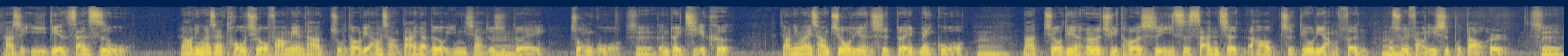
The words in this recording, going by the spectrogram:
它是一点三四五。然后另外在投球方面，他主投两场，大家应该都有印象，就是对中国是跟对捷克。然后另外一场救援是对美国，嗯，那九点二局投了十一次三振，然后只丢两分，所以防率是不到二。是，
